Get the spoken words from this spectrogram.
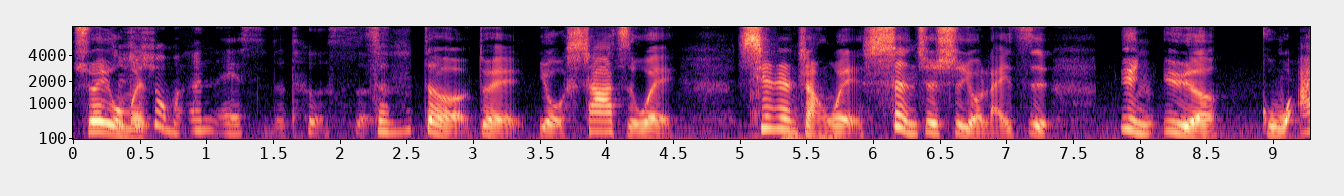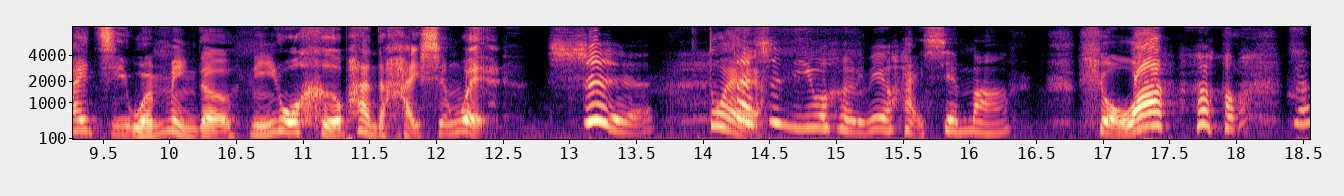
所以我们这是我们 NS 的特色。真的对有沙子味、仙人掌味，甚至是有来自孕育了古埃及文明的尼罗河畔的海鲜味。是，对。但，是尼罗河里面有海鲜吗？有啊，那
